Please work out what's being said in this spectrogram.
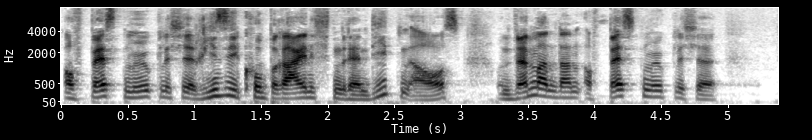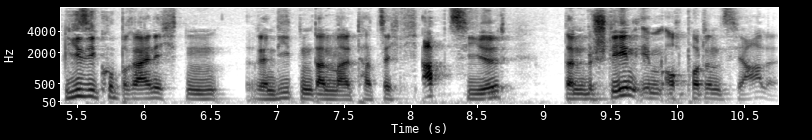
auf bestmögliche risikobereinigten Renditen aus. Und wenn man dann auf bestmögliche risikobereinigten Renditen dann mal tatsächlich abzielt, dann bestehen eben auch Potenziale.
